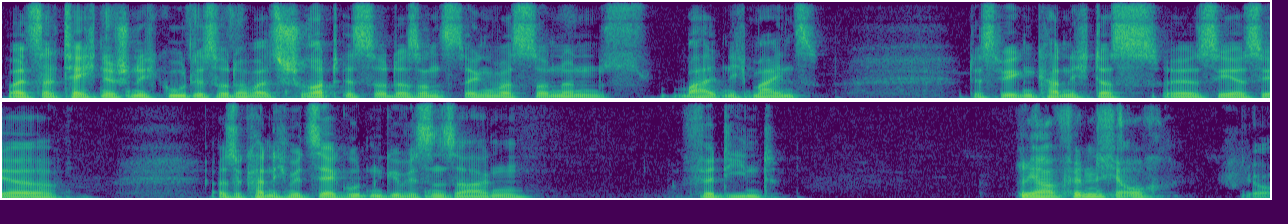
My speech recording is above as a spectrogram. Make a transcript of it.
weil's halt technisch nicht gut ist oder weil es Schrott ist oder sonst irgendwas, sondern es war halt nicht meins. Deswegen kann ich das äh, sehr, sehr, also kann ich mit sehr gutem Gewissen sagen, verdient. Ja, finde ich auch. Ja.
